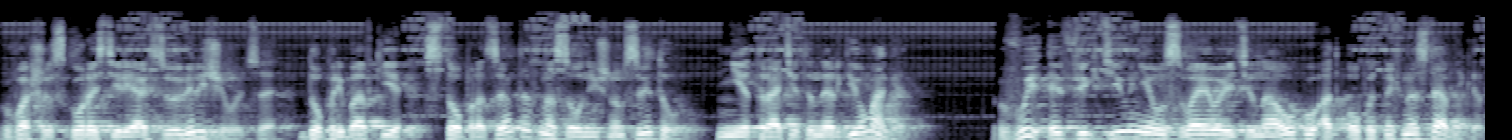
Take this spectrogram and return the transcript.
Ваши скорости реакции увеличиваются до прибавки 100% на солнечном свету. Не тратит энергию мага. Вы эффективнее усваиваете науку от опытных наставников,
